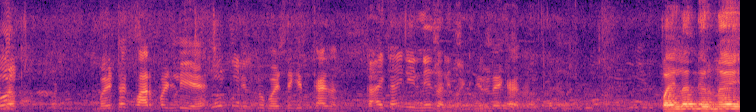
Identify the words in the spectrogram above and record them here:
झालं. बैठक पार पडली आहे. नेमकं बैठकीत काय झालं? काय काय निर्णय झाले निर्णय काय झाला? पहिला निर्णय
